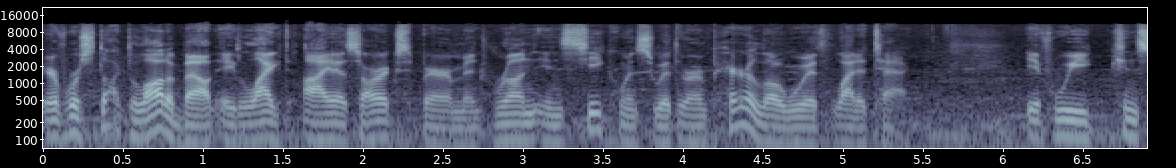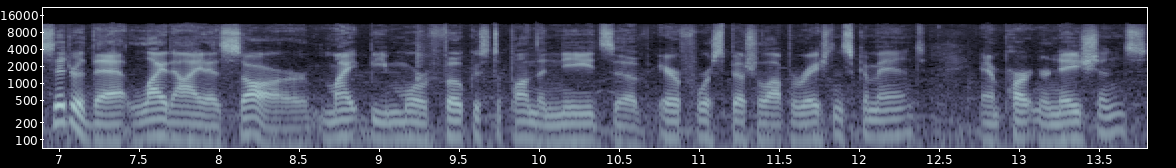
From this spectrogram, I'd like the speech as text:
Air Force talked a lot about a light ISR experiment run in sequence with or in parallel with light attack. If we consider that light ISR might be more focused upon the needs of Air Force Special Operations Command and partner nations,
